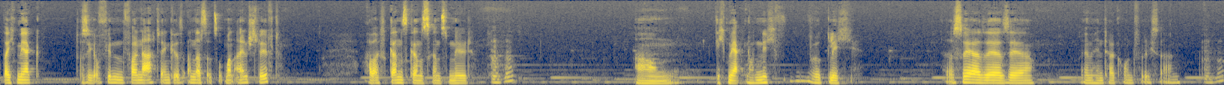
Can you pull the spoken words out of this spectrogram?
Aber ich merke, dass ich auf jeden Fall nachdenke, ist anders, als ob man einschläft. Aber ganz, ganz, ganz mild. Mhm. Ähm, ich merke noch nicht wirklich, das ist sehr, sehr, sehr im Hintergrund, würde ich sagen. Mhm.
